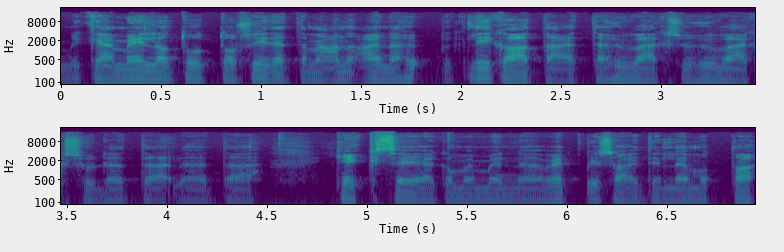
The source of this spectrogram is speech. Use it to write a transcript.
mikä meillä on tuttu siitä, että me aina klikataan, että hyväksy, hyväksy näitä, näitä keksejä, kun me mennään web mutta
